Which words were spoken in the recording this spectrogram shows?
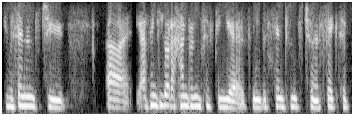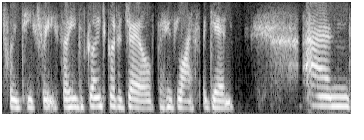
He was sentenced to. Uh, I think he got 150 years, and he was sentenced to an effective 23. So he was going to go to jail for his life again and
